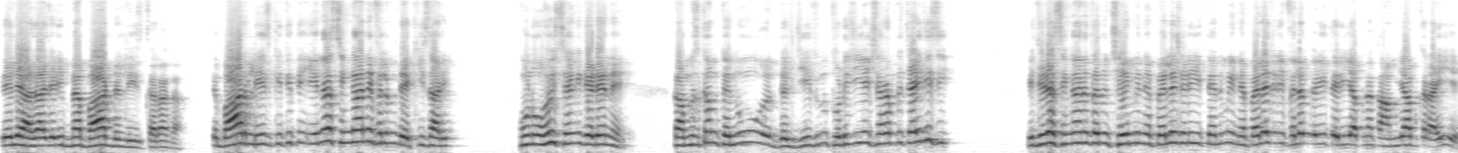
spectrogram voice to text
ਤੇ ਲਿਹਾਜ਼ਾ ਜਿਹੜੀ ਮੈਂ ਬਾਹਰ ਰਿਲੀਜ਼ ਕਰਾਂਗਾ। ਤੇ ਬਾਹਰ ਰਿਲੀਜ਼ ਕੀਤੀ ਤੇ ਇਹਨਾਂ ਸਿੰਘਾਂ ਨੇ ਫਿਲਮ ਦੇਖੀ ਸਾਰੀ। ਹੁਣ ਉਹੀ ਸਿੰਘ ਜਿਹੜੇ ਨੇ, ਕਮ ਸੇ ਕਮ ਤੈਨੂੰ ਦਿਲਜੀਤ ਨੂੰ ਥੋੜੀ ਜਿਹੀ ਇਹ ਸ਼ਰਮ ਤੇ ਚਾਹੀਦੀ ਸੀ ਕਿ ਜਿਹੜਾ ਸਿੰਘਾਂ ਨੇ ਤੈਨੂੰ 6 ਮਹੀਨੇ ਪਹਿਲੇ ਜਿਹੜੀ 3 ਮਹੀਨੇ ਪਹਿਲੇ ਜਿਹੜੀ ਫਿਲਮ ਜਿਹੜੀ ਤੇਰੀ ਆਪਣਾ ਕਾਮਯਾਬ ਕਰਾਈ ਹੈ,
